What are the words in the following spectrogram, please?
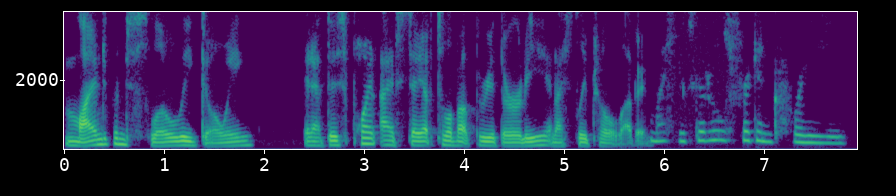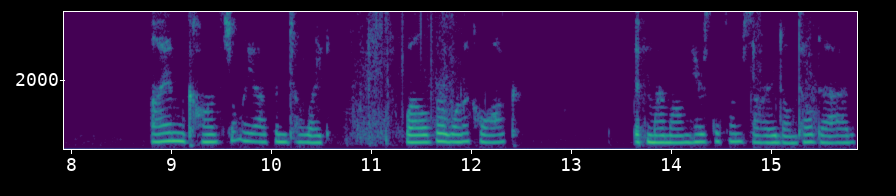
Mine's been slowly going, and at this point, I stay up till about 3.30, and I sleep till 11. My sleep schedule is freaking crazy. I am constantly up until like 12 or 1 o'clock. If my mom hears this, I'm sorry. Don't tell dad.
